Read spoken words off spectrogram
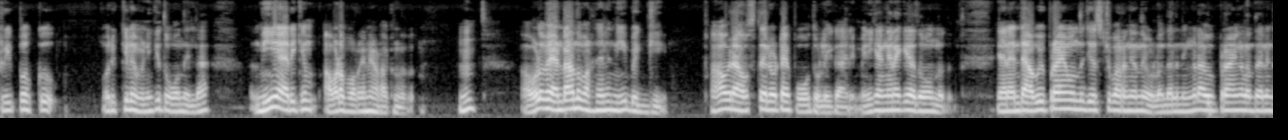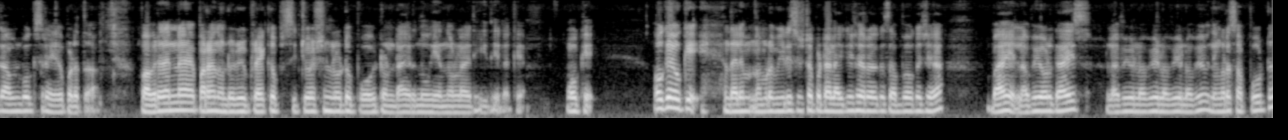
ക്രീപ്പപ്പ് ഒരിക്കലും എനിക്ക് തോന്നുന്നില്ല. നീ ആയിരിക്കും അവിടെ പുറകെ നടക്കുന്നത്. അവൾ വേണ്ടാന്ന് പറഞ്ഞാൽ നീ ബെഗ് ആ ഒരു അവസ്ഥയിലോട്ടേ പോകത്തുള്ളൂ ഈ കാര്യം. എനിക്ക് അങ്ങനെയൊക്കെയാണ് തോന്നുന്നത്. ഞാൻ എന്റെ അഭിപ്രായം ഒന്ന് ജസ്റ്റ് പറഞ്ഞതേ ഉള്ളൂ. എന്തായാലും നിങ്ങളുടെ അഭിപ്രായങ്ങൾ എന്തായാലും കമന്റ് ബോക്സിൽ രേഖപ്പെടുത്തുക. അപ്പോൾ അവർ തന്നെ പറയുന്നുണ്ട് ഒരു ബ്രേക്കപ്പ് സിറ്റുവേഷനിലോട്ട് പോയിട്ടുണ്ടായിരുന്നു എന്നുള്ള രീതിയിലൊക്കെ. ഓക്കെ ഓക്കെ ഓക്കെ എന്തായാലും നമ്മുടെ വീഡിയോസ് ഇഷ്ടപ്പെട്ട ലൈക്ക് ഷെയർ ഒക്കെ സബ് ഒക്കെ ചെയ്യുക. Bye love you all guys love you love you love you love you നിങ്ങളുടെ സപ്പോർട്ട്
